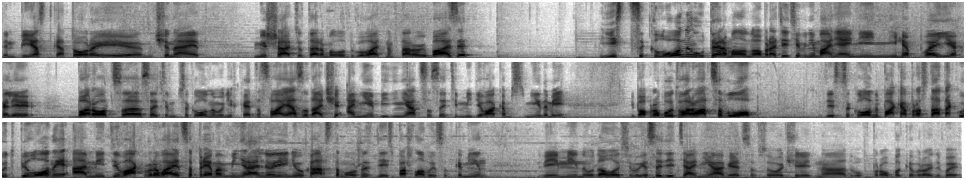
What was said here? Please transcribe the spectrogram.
Темпест, который начинает мешать у Термала добывать на второй базе. Есть циклоны у Термала, но обратите внимание, они не поехали бороться с этим циклоном. У них какая-то своя задача. Они объединятся с этим медиваком с минами и попробуют ворваться в лоб. Здесь циклоны пока просто атакуют пилоны, а medivac врывается прямо в минеральную линию Харстома. Уже здесь пошла высадка мин. Две мины удалось высадить. Они агрятся, в свою очередь, на двух пробок. И вроде бы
